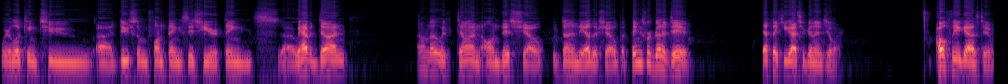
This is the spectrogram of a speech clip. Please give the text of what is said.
We're looking to uh, do some fun things this year, things uh, we haven't done. I don't know that we've done on this show. We've done in the other show, but things we're going to do I think you guys are going to enjoy. Hopefully you guys do.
